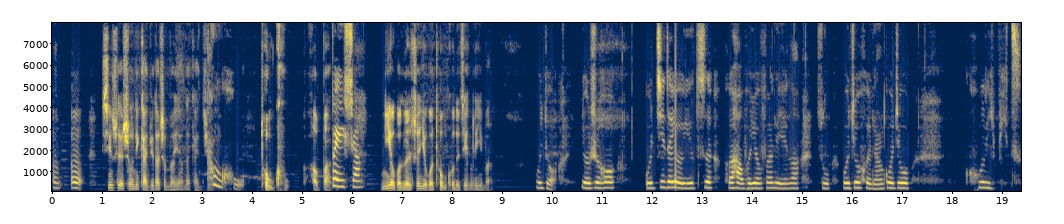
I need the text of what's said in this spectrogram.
嗯嗯。心碎的时候，你感觉到什么样的感觉？痛苦。痛苦，好吧。悲伤。你有过人生有过痛苦的经历吗？我有，有时候我记得有一次。和好朋友分离了组，我就很难过，就哭了一鼻子。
